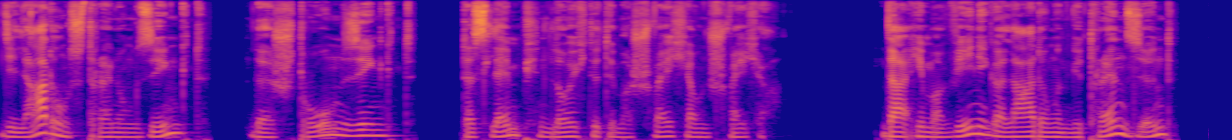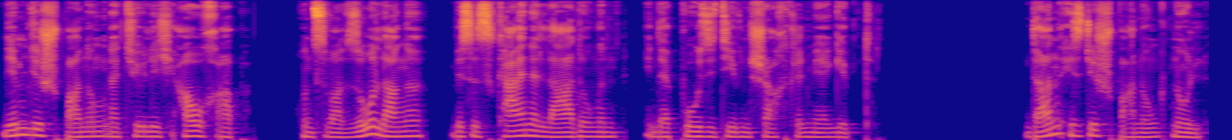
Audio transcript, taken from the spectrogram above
Die Ladungstrennung sinkt, der Strom sinkt, das Lämpchen leuchtet immer schwächer und schwächer. Da immer weniger Ladungen getrennt sind, nimmt die Spannung natürlich auch ab, und zwar so lange, bis es keine Ladungen in der positiven Schachtel mehr gibt. Dann ist die Spannung Null.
